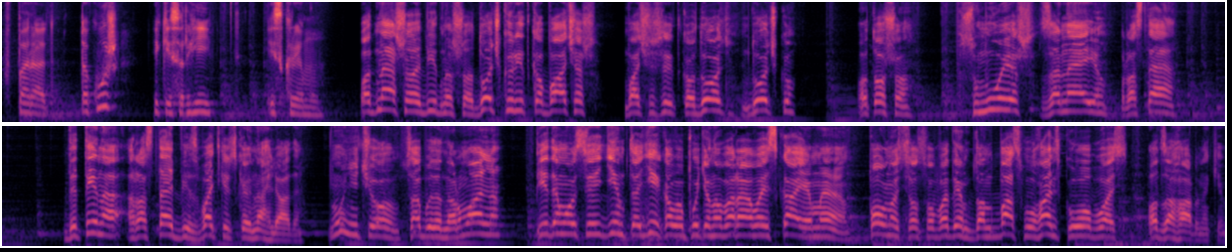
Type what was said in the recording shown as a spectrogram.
вперед. Таку ж, як і Сергій із Криму. Одне, що обідно, що дочку рідко бачиш, бачиш рідко доч, дочку. Ото що сумуєш за нею, росте. Дитина росте без батьківської нагляди. Ну нічого, все буде нормально. Підемо в свій дім тоді, коли Путін обере війська, і ми повністю освободимо Донбас, Луганську область від загарбників.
